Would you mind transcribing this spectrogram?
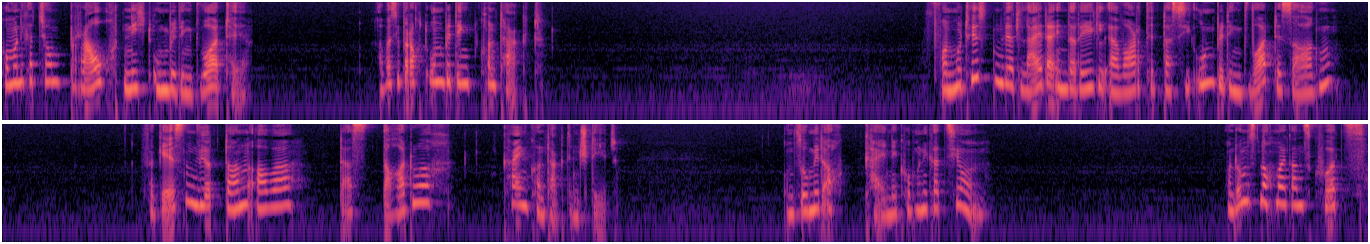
Kommunikation braucht nicht unbedingt Worte, aber sie braucht unbedingt Kontakt. Von Mutisten wird leider in der Regel erwartet, dass sie unbedingt Worte sagen. Vergessen wird dann aber, dass dadurch kein Kontakt entsteht und somit auch keine Kommunikation. Und um es nochmal ganz kurz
